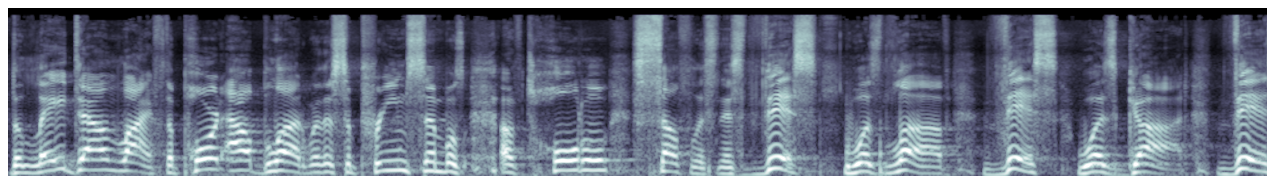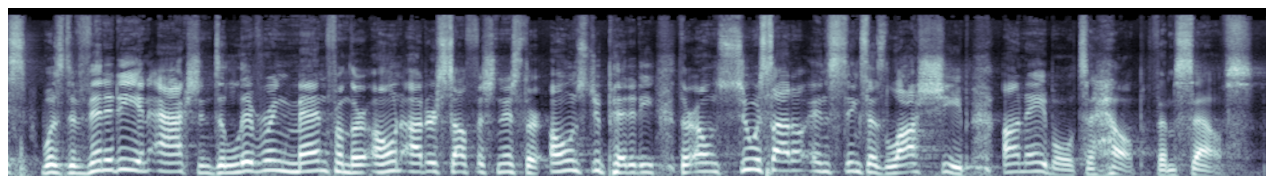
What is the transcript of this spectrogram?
The laid down life, the poured out blood were the supreme symbols of total selflessness. This was love. This was God. This was divinity in action, delivering men from their own utter selfishness, their own stupidity, their own suicidal instincts as lost sheep, unable to help themselves.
